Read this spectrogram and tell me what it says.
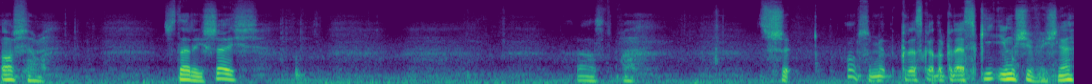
8, 4 i 6. Raz, dwa, trzy. No w sumie kreska do kreski i musi wyjść, nie?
